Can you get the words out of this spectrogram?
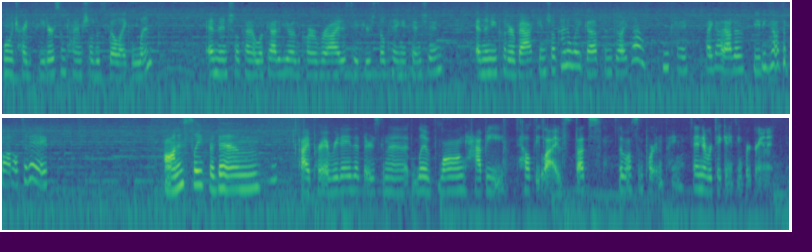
when we try to feed her, sometimes she'll just go like limp, and then she'll kind of look out of you out of the corner of her eye to see if you're still paying attention. And then you put her back, and she'll kind of wake up and be like, "Oh, okay, I got out of feeding out the bottle today." Honestly, for them, I pray every day that they're just gonna live long, happy, healthy lives. That's the most important thing. They never take anything for granted.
